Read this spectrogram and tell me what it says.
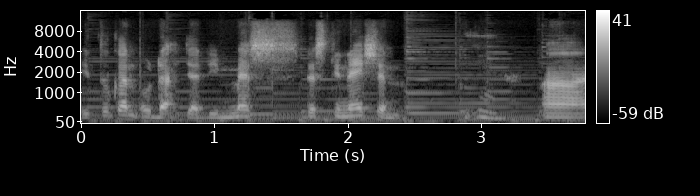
itu kan udah jadi mass destination. Mhm. Ah,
